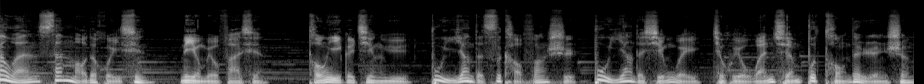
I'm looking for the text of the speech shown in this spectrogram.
看完三毛的回信，你有没有发现，同一个境遇，不一样的思考方式，不一样的行为，就会有完全不同的人生。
